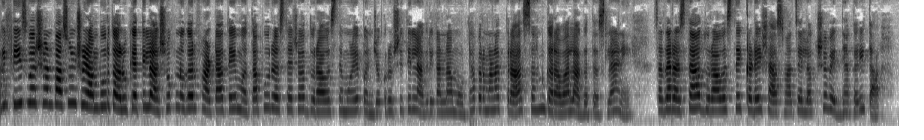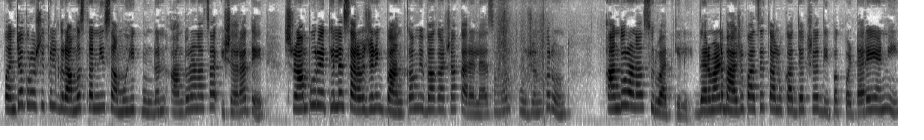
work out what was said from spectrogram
मागील तीस वर्षांपासून श्रीरामपूर तालुक्यातील अशोकनगर फाटा ते मतापूर रस्त्याच्या दुरावस्थेमुळे पंचक्रोशीतील नागरिकांना मोठ्या प्रमाणात त्रास सहन करावा लागत असल्याने सदर रस्ता दुरावस्थेकडे शासनाचे लक्ष वेधण्याकरिता पंचक्रोशीतील ग्रामस्थांनी सामूहिक मुंडन आंदोलनाचा इशारा देत श्रीरामपूर येथील सार्वजनिक बांधकाम विभागाच्या कार्यालयासमोर पूजन करून आंदोलनास सुरुवात केली. दरम्यान भाजपाचे तालुकाध्यक्ष दीपक पटारे यांनी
